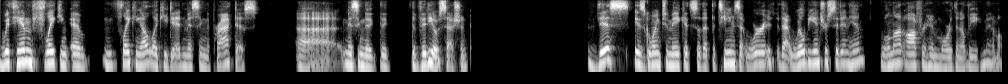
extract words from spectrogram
With him flaking uh, flaking out like he did, missing the practice, uh, missing the, the the video session. This is going to make it so that the teams that were that will be interested in him will not offer him more than a league minimum,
